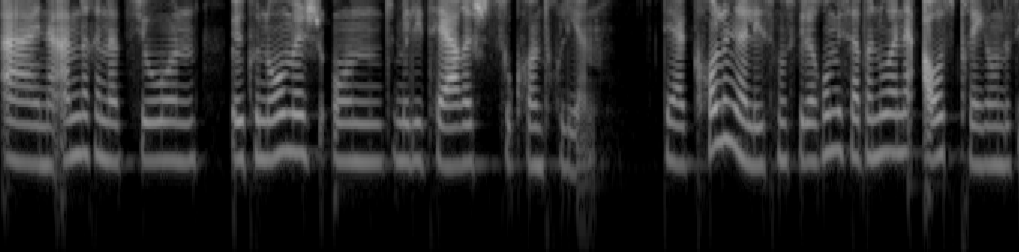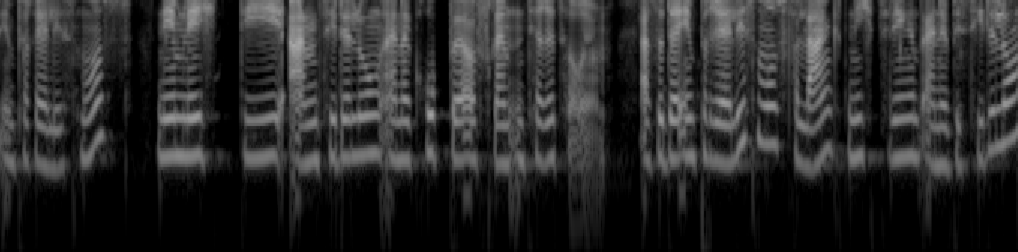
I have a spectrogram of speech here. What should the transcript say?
eine andere Nation ökonomisch und militärisch zu kontrollieren. Der Kolonialismus wiederum ist aber nur eine Ausprägung des Imperialismus, nämlich die Ansiedelung einer Gruppe auf fremdem Territorium. Also der Imperialismus verlangt nicht zwingend eine Besiedelung.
